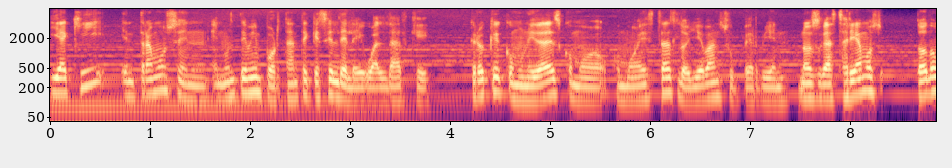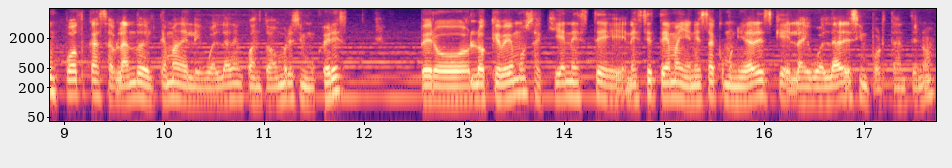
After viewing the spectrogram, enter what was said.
Y aquí entramos en, un tema importante que es el de la igualdad, que creo que comunidades como, como estas lo llevan súper bien. Nos gastaríamos todo un podcast hablando del tema de la igualdad en cuanto a hombres y mujeres, pero lo que vemos aquí en este, en este tema y en esta comunidad es que la igualdad es importante, ¿no?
